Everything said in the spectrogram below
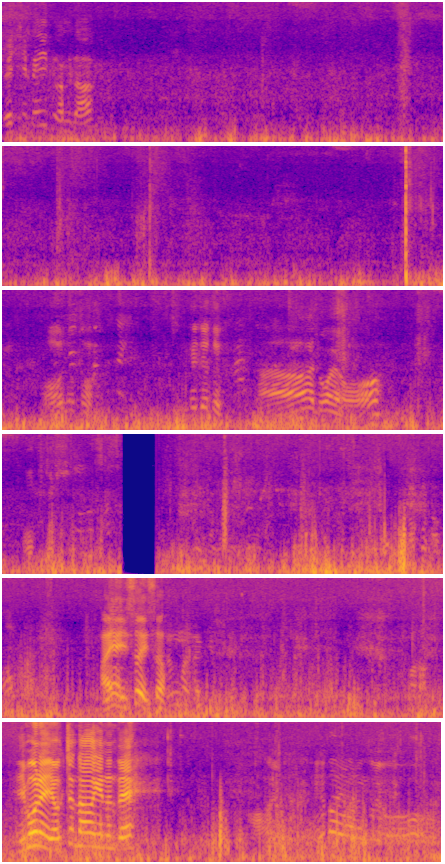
웨치 페이드 갑니다. 어, 좋다. 해저드. 아, 좋아요. 어, 붙었어. 아니야, 있어, 있어. 이번에 역전 당하겠는데. 아, 이거 해봐야 하는 거요.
